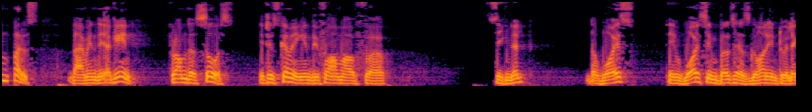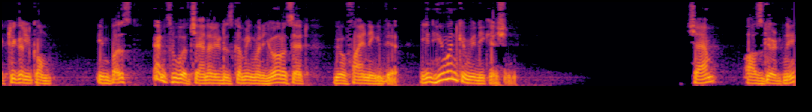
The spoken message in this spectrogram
impulse again from the source it is coming in form of signal the voice voice gone to electrical through a channel communication Schramm Osgood نے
